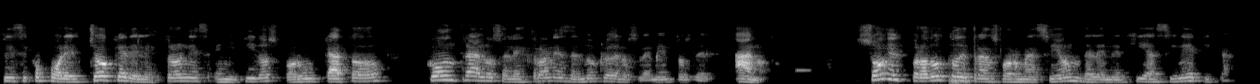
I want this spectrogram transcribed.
físico por el choque de electrones emitidos por un cátodo contra los electrones del núcleo de los elementos del ánodo. Son el producto de transformación de la energía cinética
